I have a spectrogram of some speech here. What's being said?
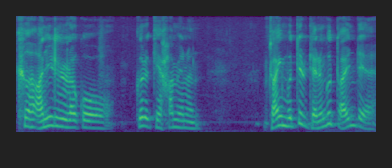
그안 잃으려고 그렇게 하면은 자기 멋대로 되는 것도 아닌데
